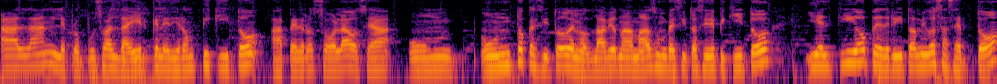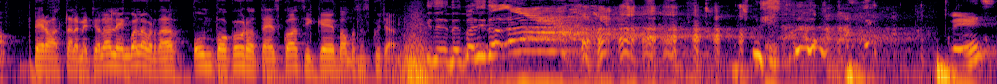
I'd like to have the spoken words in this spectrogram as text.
Alan le propuso al Dair que le diera un piquito a Pedro Sola, o sea, un, un toquecito en los labios nada más, un besito así de piquito. Y el tío Pedrito, amigos, aceptó, pero hasta le metió la lengua, la verdad, un poco grotesco, así que vamos a escucharlo. Despacito. ¿Ves?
